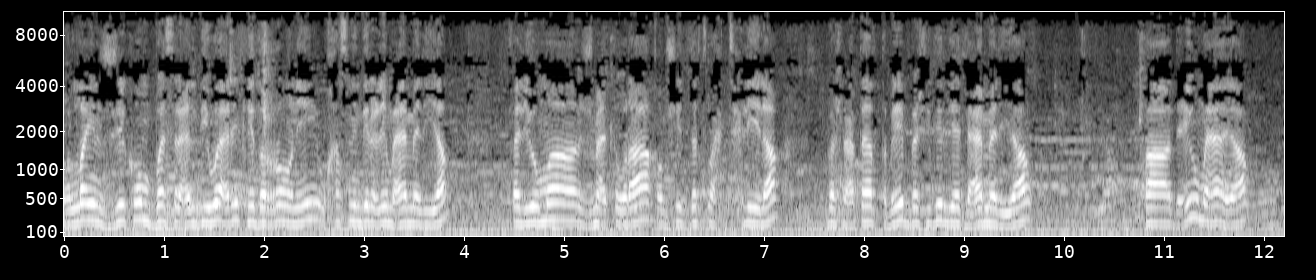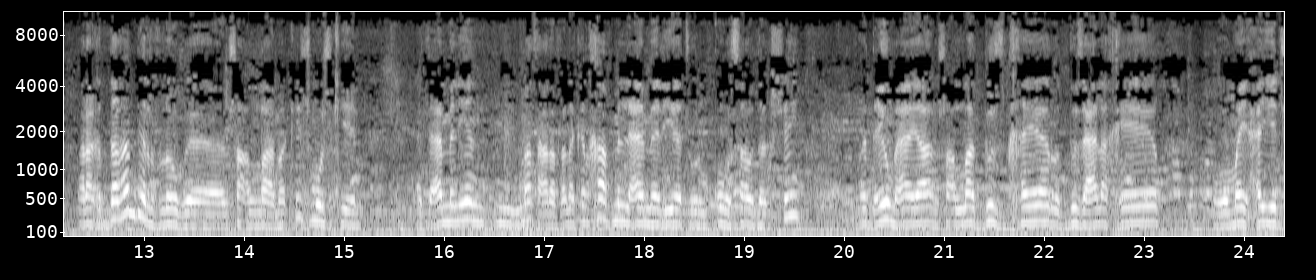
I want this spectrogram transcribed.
والله ينجيكم بواسر عندي واعرين كيضروني وخاصني ندير عليهم عملية. فاليوم جمعت الأوراق ومشيت درت واحد التحليلة باش نعطيها للطبيب باش يدير لي هذه العملية. فادعيو معايا. راه غدا غندير الفلوق آه، إن شاء الله ما كاينش مشكل. العملية ما تعرف أنا كنخاف من العمليات والمقوسه وداك الشيء ادعيو معايا إن شاء الله تدوز بخير وتدوز على خير وما يحيدش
